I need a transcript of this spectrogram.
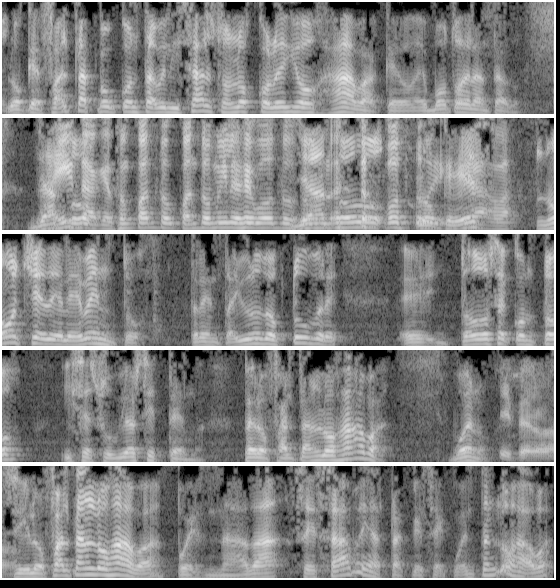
lo que falta por contabilizar son los colegios Java, que es voto adelantado. Ya que son cuántos, cuántos miles de votos. Ya todo lo que es noche del evento, 31 de octubre, eh, todo se contó y se subió al sistema. Pero faltan los Java. Bueno, si lo faltan los Java, pues nada se sabe hasta que se cuenten los Java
